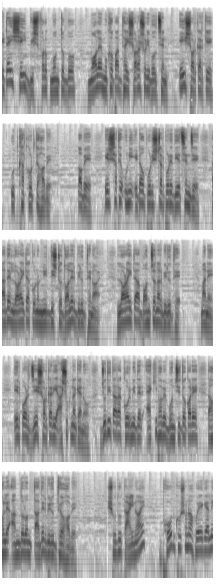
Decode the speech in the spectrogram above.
এটাই সেই বিস্ফোরক মন্তব্য মলয় মুখোপাধ্যায় সরাসরি বলছেন, এই সরকারকে উৎখাত করতে হবে। তবে এর সাথে উনি এটাও পরিষ্কার করে দিয়েছেন যে, তাদের লড়াইটা কোনো নির্দিষ্ট দলের বিরুদ্ধে নয়, লড়াইটা বঞ্চনার বিরুদ্ধে। মানে এরপর যে সরকারি আসুক না কেন, যদি তারা কর্মীদের একইভাবে বঞ্চিত করে, তাহলে আন্দোলন তাদের বিরুদ্ধেও হবে। শুধু তাই নয়, ভোট ঘোষণা হয়ে গেলে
